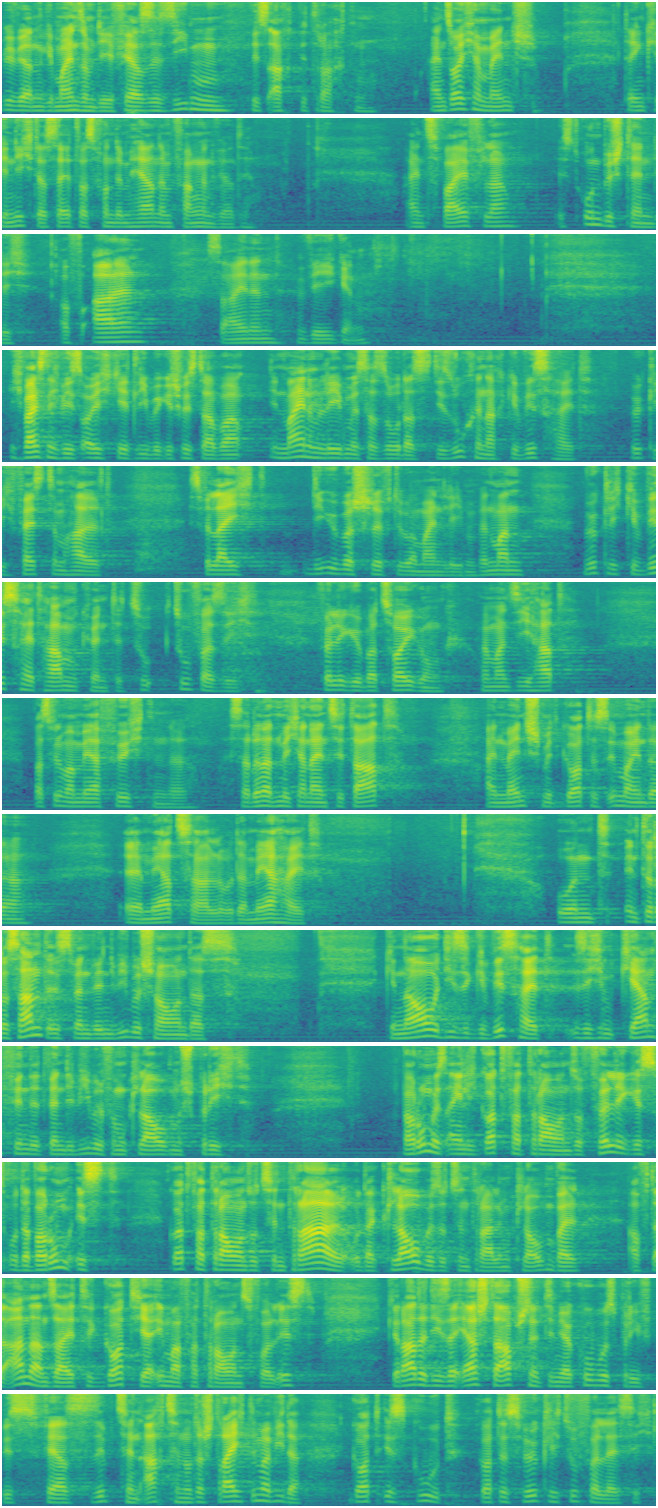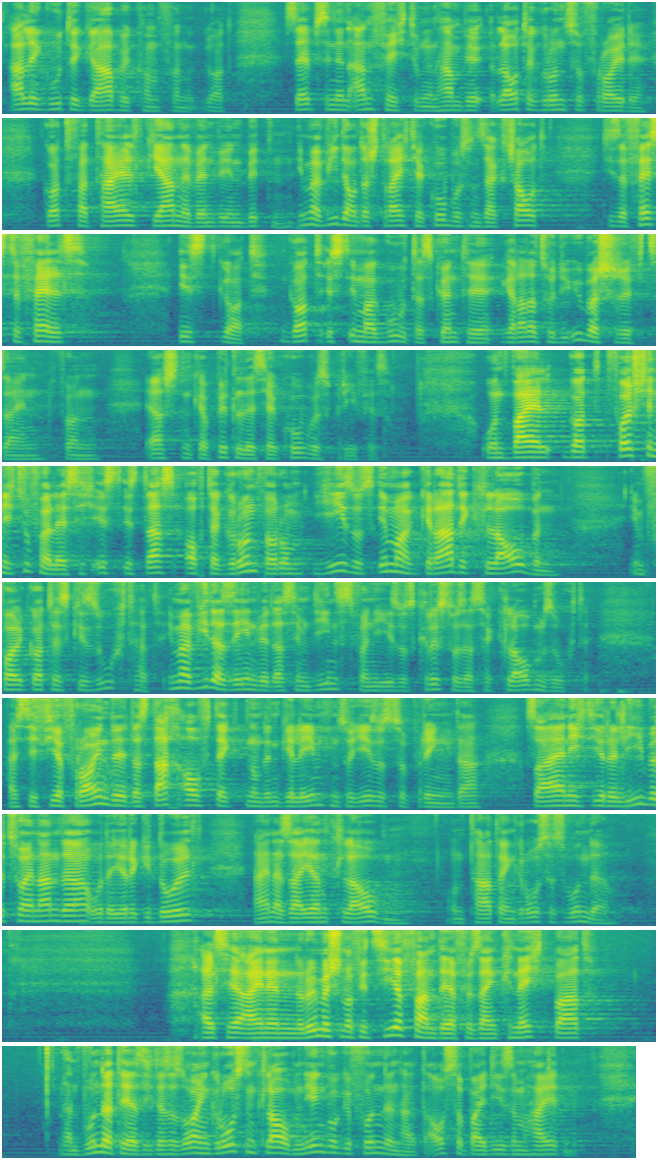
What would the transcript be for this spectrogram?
Wir werden gemeinsam die Verse 7 bis 8 betrachten. Ein solcher Mensch denke nicht, dass er etwas von dem Herrn empfangen werde. Ein Zweifler ist unbeständig auf allen seinen Wegen. Ich weiß nicht, wie es euch geht, liebe Geschwister, aber in meinem Leben ist es so, dass die Suche nach Gewissheit, wirklich festem Halt, ist vielleicht die Überschrift über mein Leben. Wenn man wirklich Gewissheit haben könnte, Zuversicht, völlige Überzeugung, wenn man sie hat, was will man mehr fürchten? Es erinnert mich an ein Zitat, ein Mensch mit Gott ist immer in der äh, Mehrzahl oder Mehrheit. Und interessant ist, wenn wir in die Bibel schauen, dass genau diese Gewissheit sich im Kern findet, wenn die Bibel vom Glauben spricht. Warum ist eigentlich Gottvertrauen so völliges oder warum ist Gottvertrauen so zentral oder Glaube so zentral im Glauben? Weil auf der anderen Seite Gott ja immer vertrauensvoll ist. Gerade dieser erste Abschnitt im Jakobusbrief bis Vers 17, 18 unterstreicht immer wieder, Gott ist gut, Gott ist wirklich zuverlässig. Alle gute Gabe kommt von Gott. Selbst in den Anfechtungen haben wir lauter Grund zur Freude. Gott verteilt gerne, wenn wir ihn bitten. Immer wieder unterstreicht Jakobus und sagt, schaut, dieser feste Fels ist Gott. Gott ist immer gut. Das könnte geradezu die Überschrift sein von ersten Kapitel des Jakobusbriefes. Und weil Gott vollständig zuverlässig ist, ist das auch der Grund, warum Jesus immer gerade Glauben im Volk Gottes gesucht hat. Immer wieder sehen wir das im Dienst von Jesus Christus, dass er Glauben suchte. Als die vier Freunde das Dach aufdeckten, um den Gelähmten zu Jesus zu bringen, da sah er nicht ihre Liebe zueinander oder ihre Geduld, nein, er sah ihren Glauben und tat ein großes Wunder. Als er einen römischen Offizier fand, der für seinen Knecht bat, dann wunderte er sich, dass er so einen großen Glauben nirgendwo gefunden hat, außer bei diesem Heiden.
